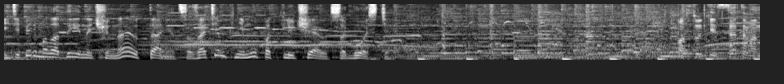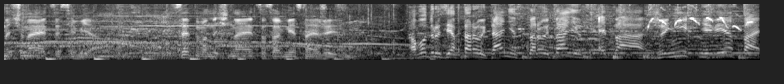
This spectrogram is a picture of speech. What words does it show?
и теперь молодые начинают танец, а затем к нему подключаются гости. По сути, с этого начинается семья. С этого начинается совместная жизнь. А вот, друзья, второй танец. Второй танец – это жених, невеста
